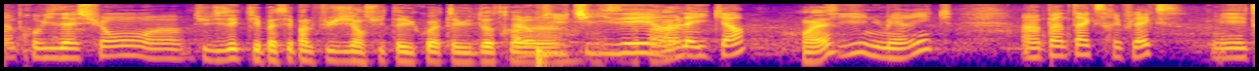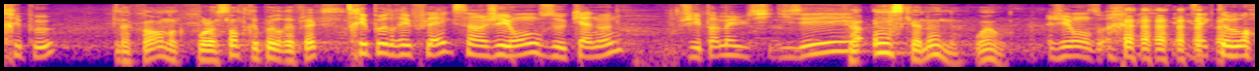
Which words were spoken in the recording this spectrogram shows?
l'improvisation. tu disais que tu es passé par le Fuji, ensuite tu as eu quoi? Tu as eu d'autres... Alors j'ai utilisé un Leica, Ouais, petit, numérique, un Pentax réflexe, mais très peu. D'accord. Donc pour l'instant, très peu de réflexes. Très peu de réflexes, un G11 Canon, j'ai pas mal utilisé. Tu as 11 canons Waouh G11, exactement.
